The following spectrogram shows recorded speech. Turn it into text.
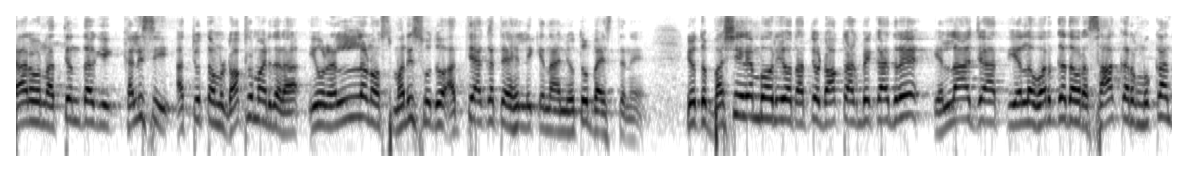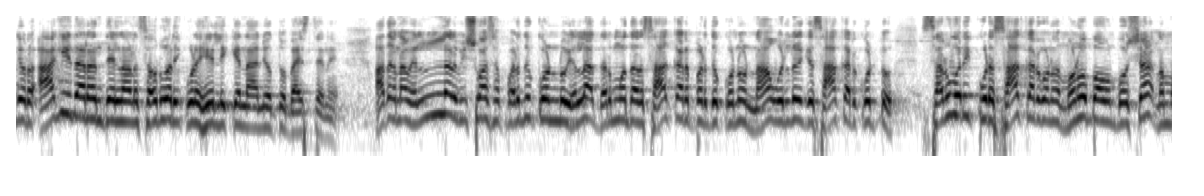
ಯಾರನ್ನು ಅತ್ಯಂತವಾಗಿ ಕಲಿಸಿ ಅತ್ಯುತ್ತಮ ಡಾಕ್ಟರ್ ಮಾಡಿದಾರ ಇವರೆಲ್ಲನೂ ಸ್ಮರಿಸುವುದು ಅತ್ಯಗತ್ಯ ಹೇಳಲಿಕ್ಕೆ ನಾನು ಇವತ್ತು ಬಯಸ್ತೇನೆ. ಇವತ್ತು ಬಶೀರ್ ಎಂಬವರು ಇವತ್ತು ಅತ್ಯ ಡಾಕ್ಟರ್ ಆಗಬೇಕಾದ್ರೆ ಎಲ್ಲ ಜಾತಿ, ಎಲ್ಲ ವರ್ಗದವರ ಸಾಕಾರ ಮುಖಾಂತರ ಇವರು ಆಗಿದ್ದಾರೆ ಅಂತೇಳಿ ನಾನು ಸರ್ವರಿಗೆ ಕೂಡ ಹೇಳಲಿಕ್ಕೆ ನಾನು ಇವತ್ತು ಬಯಸ್ತೇನೆ. ಆದಾಗ ನಾವೆಲ್ಲರ ವಿಶ್ವಾಸ ಪಡೆದುಕೊಂಡು, ಎಲ್ಲ ಧರ್ಮದವರ ಸಹಕಾರ ಪಡೆದುಕೊಂಡು, ನಾವು ಎಲ್ಲರಿಗೆ ಸಹಕಾರ ಕೊಟ್ಟು ಸರ್ವರಿಗೆ ಕೂಡ ಸಹಕಾರಗೊಂಡ ಮನೋಭಾವ ಬಹುಶಃ ನಮ್ಮ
